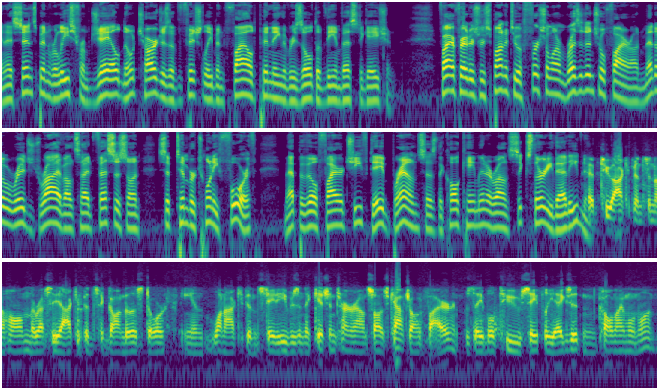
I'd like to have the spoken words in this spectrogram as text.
and has since been released from jail. No charges have officially been filed pending the result of the investigation. Firefighters responded to a first alarm residential fire on Meadow Ridge Drive outside Festus on September 24th. Mapaville Fire Chief Dave Brown says the call came in around 6:30 that evening. Had two occupants in the home. The rest of the occupants had gone to the store, and one occupant stated he was in the kitchen, turned around, saw his couch on fire, and was able to safely exit and call 911.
